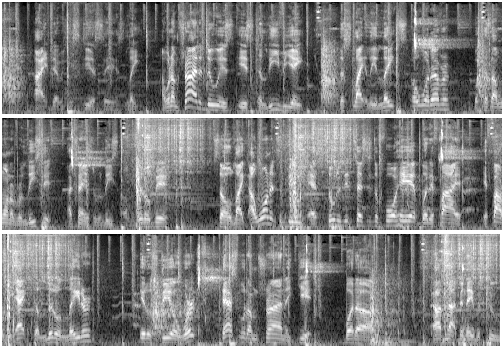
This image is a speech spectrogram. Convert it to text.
all right, we can still say it's late. And what I'm trying to do is is alleviate the slightly late or whatever, because I want to release it. I changed the release a little bit. So like I want it to be as soon as it touches the forehead, but if I if I react a little later, it'll still work. That's what I'm trying to get. But uh, I've not been able to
